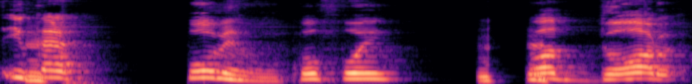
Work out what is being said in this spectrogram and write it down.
E o cara, pô, meu irmão, qual foi? Eu adoro.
